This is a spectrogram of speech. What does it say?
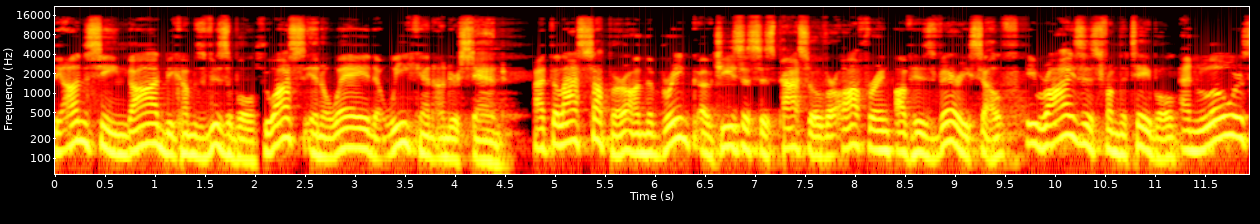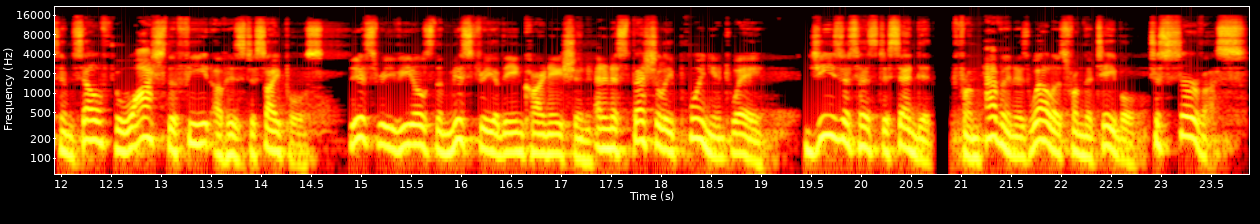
the unseen God becomes visible to us in a way that we can understand. At the Last Supper, on the brink of Jesus' Passover offering of his very self, he rises from the table and lowers himself to wash the feet of his disciples. This reveals the mystery of the Incarnation in an especially poignant way. Jesus has descended from heaven as well as from the table to serve us.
